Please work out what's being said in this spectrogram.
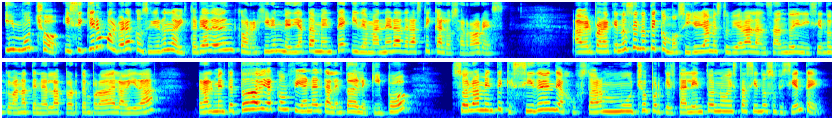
y mucho, y si quieren volver a conseguir una victoria deben corregir inmediatamente y de manera drástica los errores. A ver, para que no se note como si yo ya me estuviera lanzando y diciendo que van a tener la peor temporada de la vida, realmente todavía confío en el talento del equipo, solamente que sí deben de ajustar mucho porque el talento no está siendo suficiente.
